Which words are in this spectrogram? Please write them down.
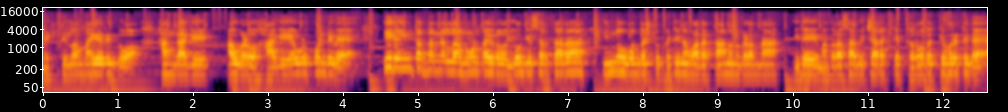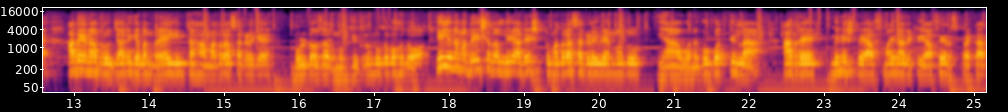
ಮೆಟ್ಟಿಲನ್ನು ಏರಿದ್ವು. ಹಾಗಾಗಿ ಅವುಗಳು ಹಾಗೆಯೇ ಉಳ್ಕೊಂಡಿವೆ. ಈಗ ಇಂಥದ್ದನ್ನೆಲ್ಲ ನೋಡ್ತಾ ಇರೋ ಯೋಗಿ ಸರ್ಕಾರ ಇನ್ನೂ ಒಂದಷ್ಟು ಕಠಿಣವಾದ ಕಾನೂನುಗಳನ್ನು ಇದೇ ಮದ್ರಾಸಾ ವಿಚಾರಕ್ಕೆ ತರೋದಕ್ಕೆ ಹೊರಟಿದೆ. ಅದೇನಾದರೂ ಜಾರಿಗೆ ಬಂದರೆ ಇಂತಹ ಮದ್ರಾಸಗಳಿಗೆ ಬುಲ್ಡೋಸರ್ ನುಗ್ಗಿದ್ರೂ ನುಗ್ಗಬಹುದು. ಇಲ್ಲಿ ನಮ್ಮ ದೇಶದಲ್ಲಿ ಅದೆಷ್ಟು ಮದ್ರಾಸಗಳಿವೆ ಅನ್ನೋದು ಯಾವನಿಗೂ ಗೊತ್ತಿಲ್ಲ. ಆದರೆ ಮಿನಿಸ್ಟ್ರಿ ಆಫ್ ಮೈನಾರಿಟಿ ಅಫೇರ್ಸ್ ಪ್ರಕಾರ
